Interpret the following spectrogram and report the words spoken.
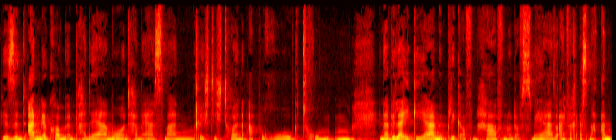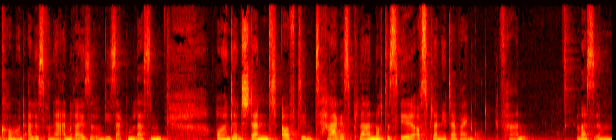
Wir sind angekommen in Palermo und haben erstmal einen richtig tollen Apero getrunken in der Villa Igea mit Blick auf den Hafen und aufs Meer. Also einfach erstmal ankommen und alles von der Anreise irgendwie sacken lassen. Und dann stand auf dem Tagesplan noch, dass wir aufs Planeta Weingut fahren, was im,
